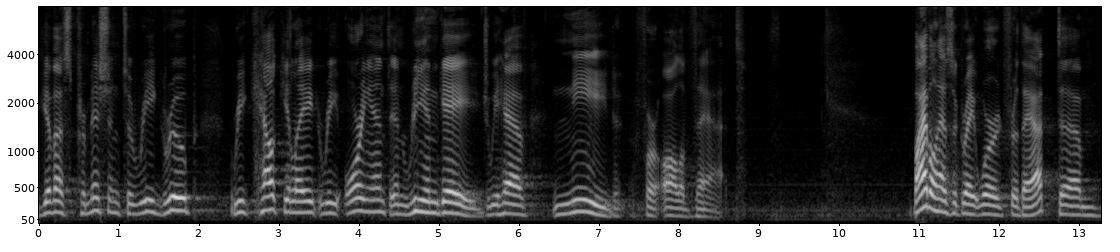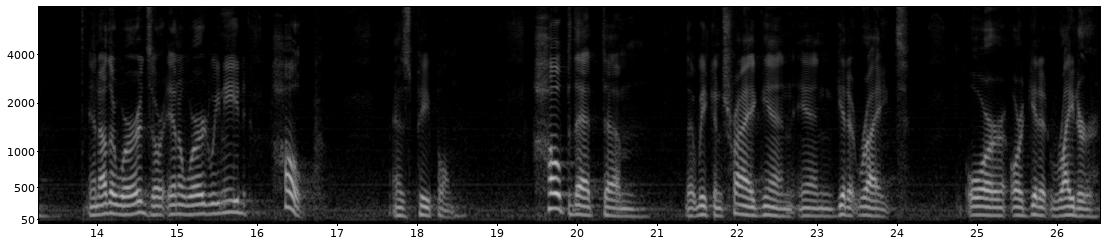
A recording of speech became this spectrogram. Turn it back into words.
give us permission to regroup recalculate, reorient, and re engage. We have need for all of that. Bible has a great word for that. Um, in other words, or in a word, we need hope as people. Hope that, um, that we can try again and get it right or, or get it righter.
